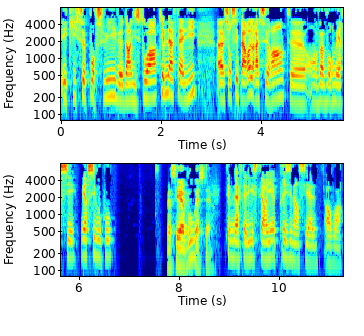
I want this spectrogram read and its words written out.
et qui se poursuivent dans l'histoire. Tim Naftali, sur ces paroles rassurantes, on va vous remercier. Merci beaucoup. Merci à vous, Esther. Tim Naftali, historien présidentiel. Au revoir.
